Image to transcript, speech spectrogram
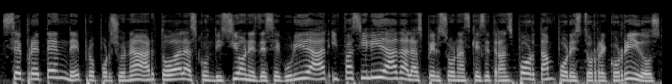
Se pretende proporcionar todas las condiciones de seguridad y facilidad a las personas que se transportan por estos recorridos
